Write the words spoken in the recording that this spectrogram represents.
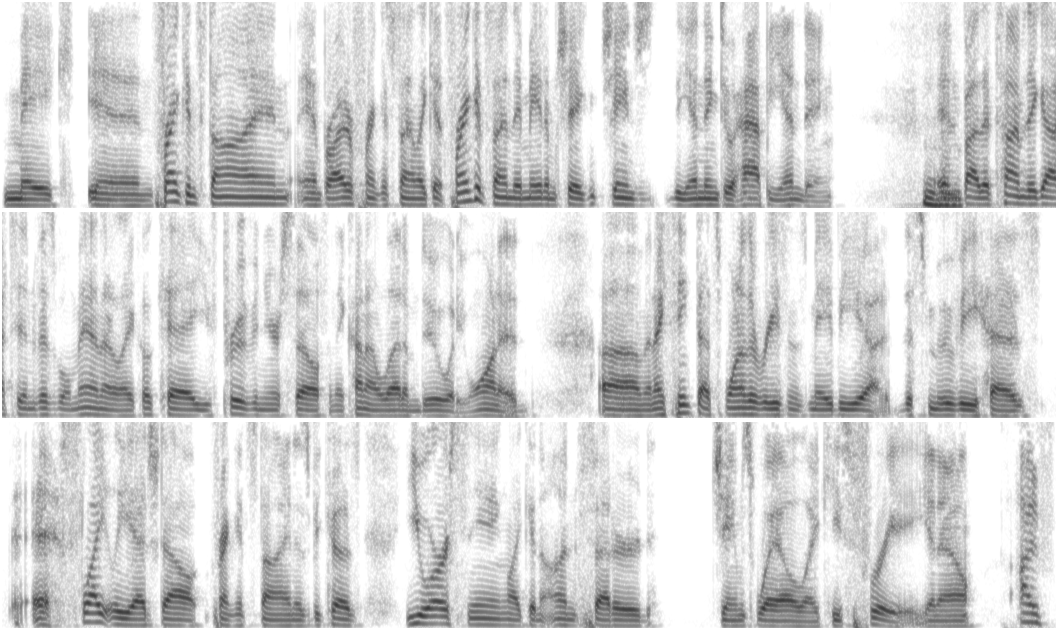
make in Frankenstein and Bride of Frankenstein. Like at Frankenstein, they made him cha- change the ending to a happy ending. And by the time they got to Invisible Man, they're like, okay, you've proven yourself. And they kind of let him do what he wanted. Um, and I think that's one of the reasons maybe uh, this movie has uh, slightly edged out Frankenstein is because you are seeing like an unfettered James Whale, like he's free, you know? I've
